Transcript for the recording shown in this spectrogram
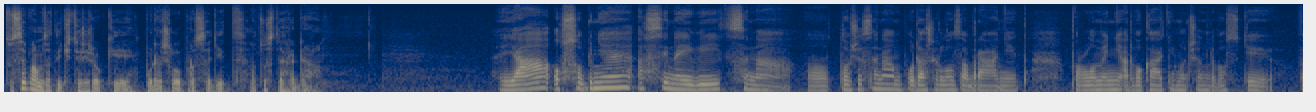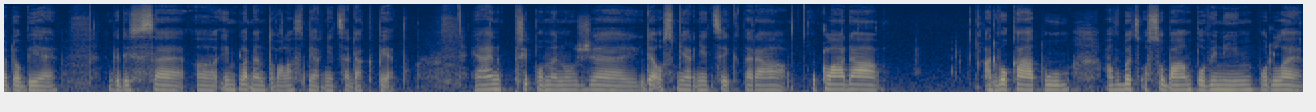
Co se vám za ty čtyři roky podařilo prosadit? Na to jste hrdá? Já osobně asi nejvíc na eh, to, že se nám podařilo zabránit prolomení advokátní mlčenlivosti v době, kdy se eh, implementovala směrnice DAC 5. Já jen připomenu, že jde o směrnici, která ukládá advokátům a vůbec osobám povinným podle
